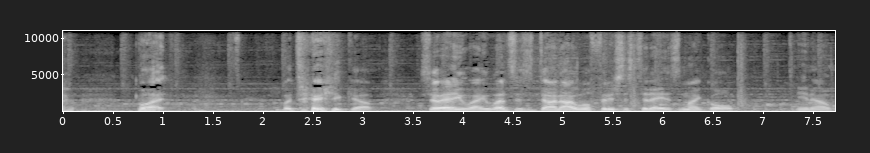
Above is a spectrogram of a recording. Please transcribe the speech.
but, but there you go. So anyway, once it's done, I will finish this today. This is my goal, you know,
